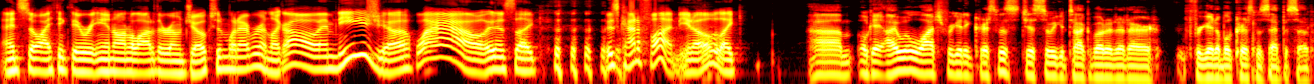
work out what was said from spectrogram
And so I think they were in on a lot of their own jokes and whatever, and like, oh, amnesia, wow, and it's like, it was kind of fun, you know, like, Um. Okay, I will watch Forgetting Christmas just so we could talk about it at our forgettable Christmas episode.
